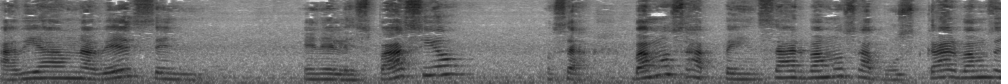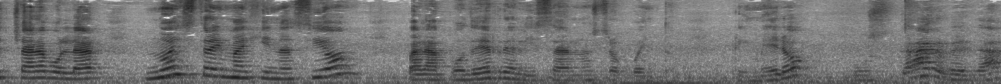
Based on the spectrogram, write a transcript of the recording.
había una vez en, en el espacio. O sea, vamos a pensar, vamos a buscar, vamos a echar a volar nuestra imaginación para poder realizar nuestro cuento. Primero, buscar, ¿verdad?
